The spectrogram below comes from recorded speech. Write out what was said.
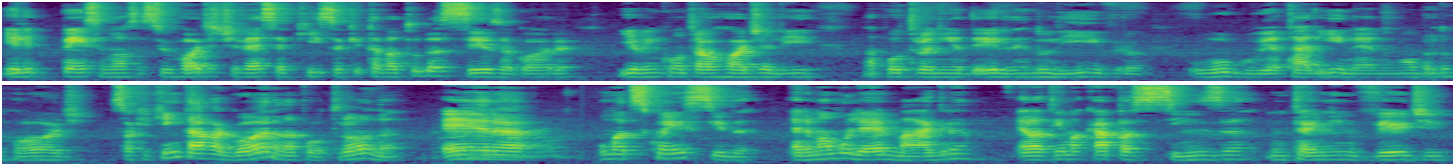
E ele pensa, nossa, se o Rod estivesse aqui, isso aqui estava tudo aceso agora. E eu encontrar o Rod ali na poltroninha dele, lendo o livro. O Hugo ia estar tá ali, né, no ombro do Rod. Só que quem estava agora na poltrona era uma desconhecida. Era uma mulher magra, ela tem uma capa cinza, um terninho verde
